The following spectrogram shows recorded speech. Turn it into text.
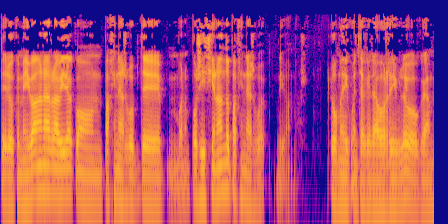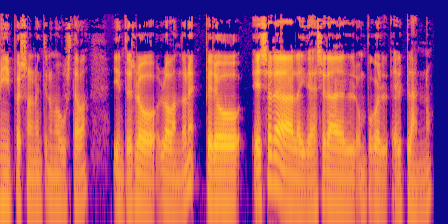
pero que me iba a ganar la vida con páginas web de, bueno, posicionando páginas web, digamos. Luego me di cuenta que era horrible o que a mí personalmente no me gustaba y entonces lo, lo abandoné. Pero esa era la idea, ese era el, un poco el, el plan, ¿no?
